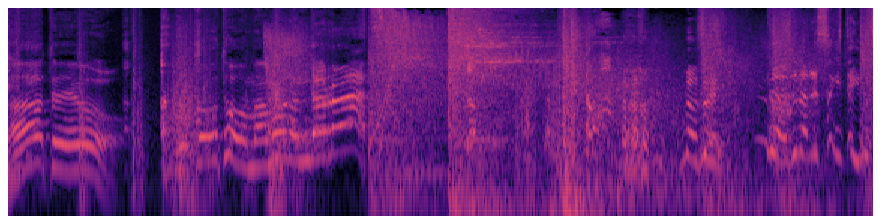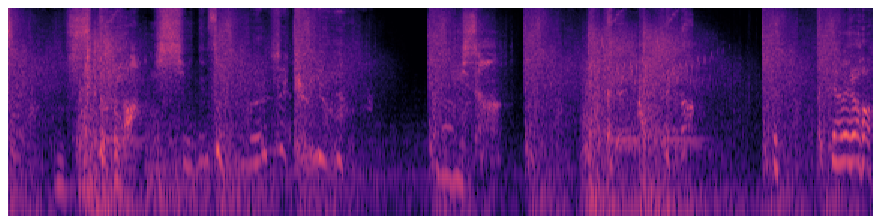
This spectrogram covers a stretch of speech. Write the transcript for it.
さてよ。弟を守るんだろ。なぜ殴られすぎているぞ。死ぬぞ。マジかよ。兄さん。やめろ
